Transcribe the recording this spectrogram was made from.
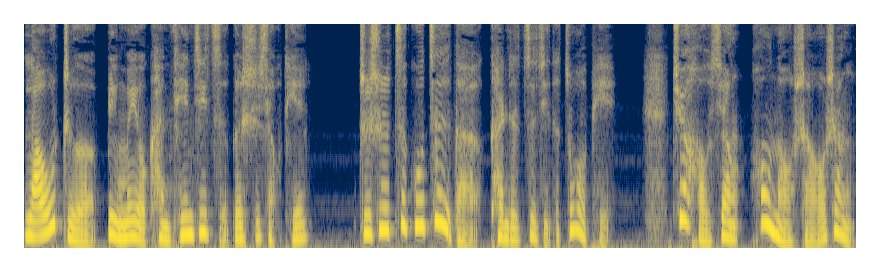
老者并没有看天机子跟石小天，只是自顾自的看着自己的作品，却好像后脑勺上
